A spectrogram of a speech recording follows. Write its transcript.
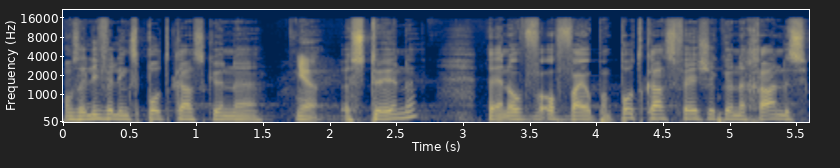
onze lievelingspodcast kunnen Ja. eh, steunen. En of, of wij op een podcastfeestje kunnen gaan. Dus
